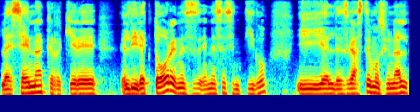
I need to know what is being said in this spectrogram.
la escena, que requiere el director en ese, en ese sentido. Y el desgaste emocional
